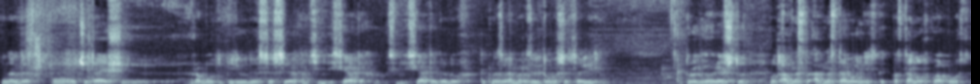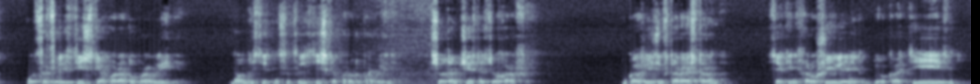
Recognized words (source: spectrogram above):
иногда э, читаешь э, работы периода СССР, там 70-х, 80-х годов, так называемого развитого социализма, которые говорят, что вот односторонняя сказать, постановка вопроса. Вот социалистический аппарат управления. Да, он действительно социалистический аппарат управления. Все там чисто, все хорошо. Ну как же, если вторая сторона? Всякие нехорошие явления, как бюрократизм,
